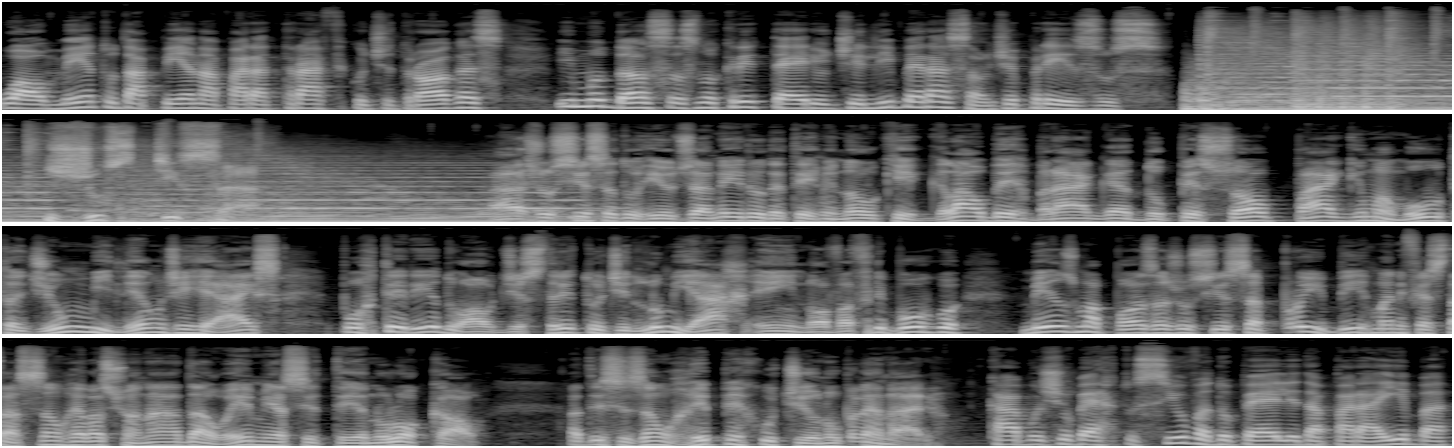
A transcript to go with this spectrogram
o aumento da pena para tráfico de drogas e mudanças no critério de liberação de presos. Justiça. A Justiça do Rio de Janeiro determinou que Glauber Braga, do PSOL, pague uma multa de um milhão de reais por ter ido ao distrito de Lumiar, em Nova Friburgo, mesmo após a Justiça proibir manifestação relacionada ao MST no local. A decisão repercutiu no plenário. Cabo Gilberto Silva, do PL da Paraíba,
